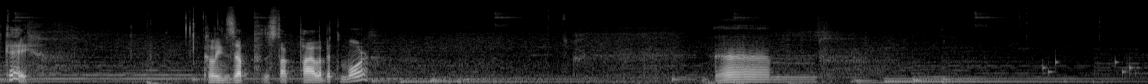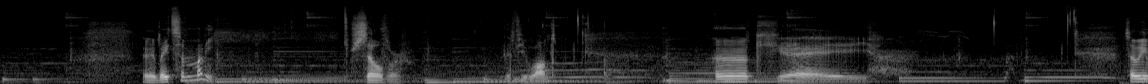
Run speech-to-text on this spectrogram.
Okay. Cleans up the stockpile a bit more. Um... We made some money. Silver, if you want. Okay. So we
